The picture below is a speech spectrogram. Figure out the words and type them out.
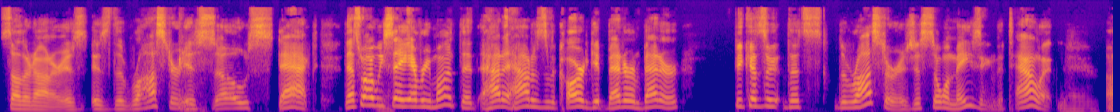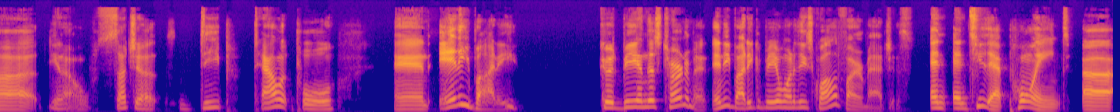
Southern Honor is is the roster is so stacked. That's why we Yeah. say every month that how do, how does the card get better and better? Because the that's the roster is just so amazing. The talent, uh, you know, such a deep talent pool, and anybody could be in this tournament. Anybody could be in one of these qualifier matches. And and to that point, uh,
